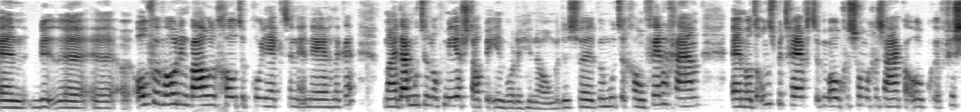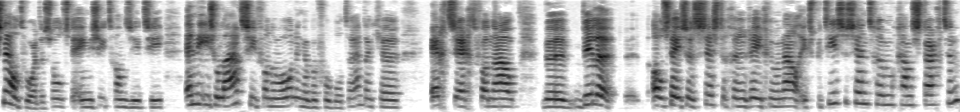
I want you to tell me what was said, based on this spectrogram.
En uh, uh, over woningbouw, grote projecten en dergelijke. Maar daar moeten nog meer stappen in worden genomen. Dus we moeten gewoon verder gaan. En wat ons betreft mogen sommige zaken ook versneld worden. Zoals de energietransitie en de isolatie van de woningen bijvoorbeeld. Hè? Dat je echt zegt van nou, we willen als D66 een regionaal expertisecentrum gaan starten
